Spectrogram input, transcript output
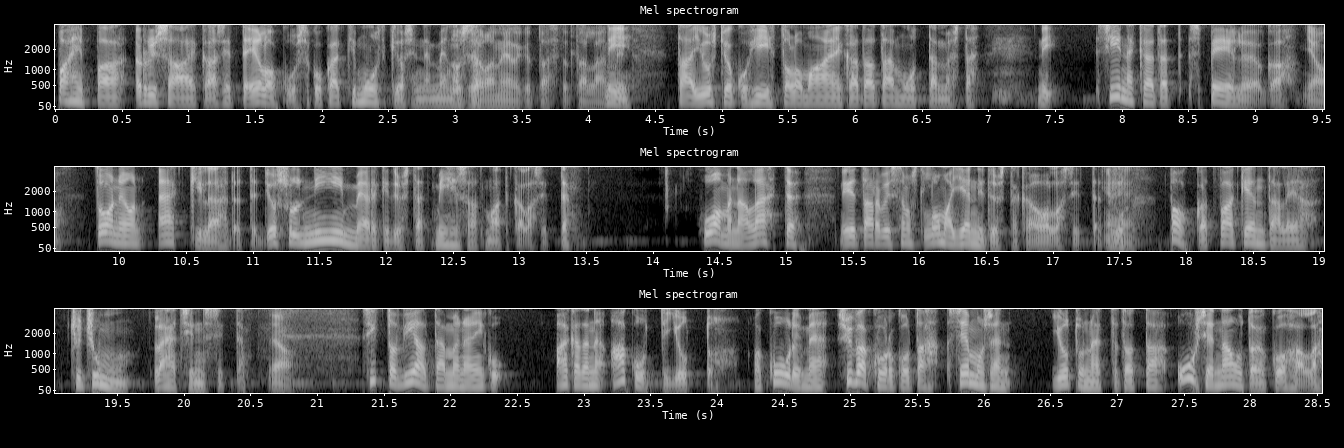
pahimpaa rysäaikaa sitten elokuussa, kun kaikki muutkin on sinne Kun menossa. siellä on 40 astetta lämmintä. Niin, tai just joku hiihtoloma-aika tai jotain muuta tämmöistä. Niin siinä käytät spelöögaa. Joo. Toinen on äkkilähdöt. Et jos sulla on niin merkitystä, että mihin sä oot matkalla sitten. Huomenna lähtö, niin ei tarvitse semmoista lomajännitystäkään olla sitten. Että paukkaat vaan kentälle ja tjutsum, lähet sinne sitten. Joo. Sitten on vielä tämmöinen niinku, aika tämmöinen akuutti juttu. Mä kuulimme syväkurkulta semmoisen jutun, että tota, uusien autojen kohdalla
